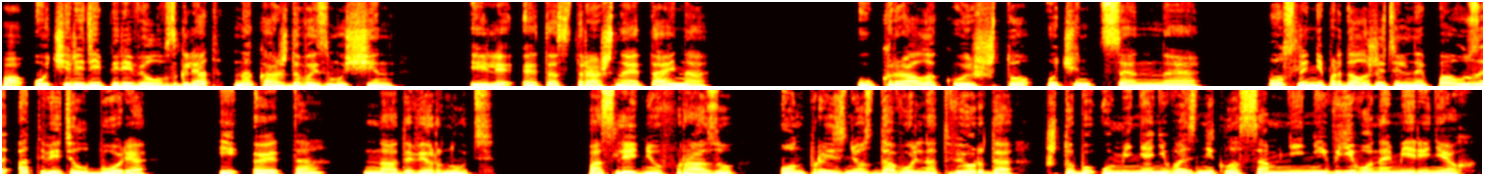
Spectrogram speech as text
По очереди перевел взгляд на каждого из мужчин. «Или это страшная тайна?» «Украла кое-что очень ценное», после непродолжительной паузы ответил Боря. «И это надо вернуть». Последнюю фразу – он произнес довольно твердо, чтобы у меня не возникло сомнений в его намерениях.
